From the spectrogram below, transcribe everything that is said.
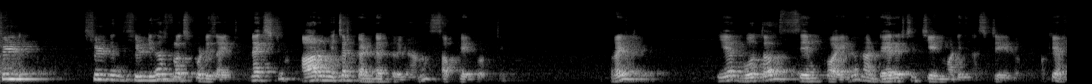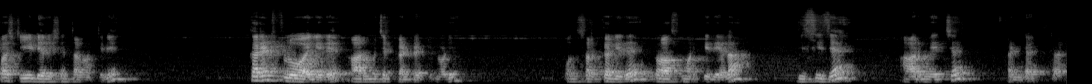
ಫೀಲ್ಡ್ ಫೀಲ್ಡ್ ಫೀಲ್ಡಿಂದ ಫ್ಲಕ್ಸ್ ಪ್ರೊಡ್ಯೂಸ್ ಆಯಿತು. ನೆಕ್ಸ್ಟ್ ಆರ್ಮೇಚರ್ ಕಂಡಕ್ಟರ್ಗೆ ನಾನು ಸಪ್ಲೈ ಕೊಡ್ತೀನಿ. Right here both are same coil ನಾನು ಡೈರೆಕ್ಷನ್ ಚೇಂಜ್ ಮಾಡಿದ್ದೀನಿ ಅಷ್ಟೇ ಇದು. ಓಕೆ ಫಸ್ಟ್ ಈ ಡೈರೆಕ್ಷನ್ ತಗೊತೀನಿ ಕರೆಂಟ್ ಫ್ಲೋ ಆಗಿದೆ ಆರ್ಮೇಚರ್ ಕಂಡಕ್ಟರ್ ನೋಡಿ. ಒಂದು ಸರ್ಕಲ್ ಇದೆ ಕ್ರಾಸ್ ಮಾರ್ಕ್ ಇದೆಯಲ್ಲ this is a armature conductor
